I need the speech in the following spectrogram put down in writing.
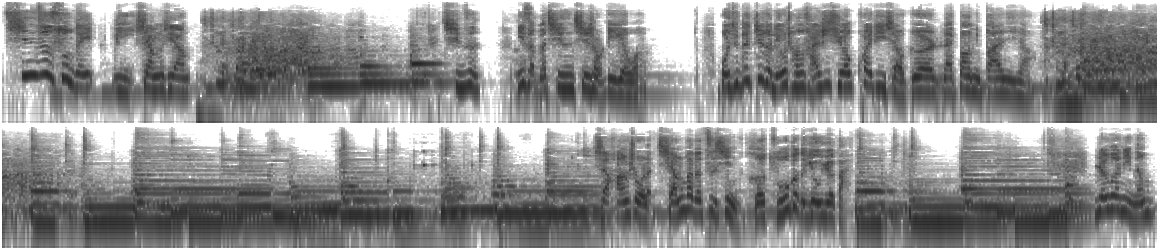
亲自送给李香香。亲自？你怎么亲亲手递给我？我觉得这个流程还是需要快递小哥来帮你搬一下。小航说了，强大的自信和足够的优越感。如果你能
